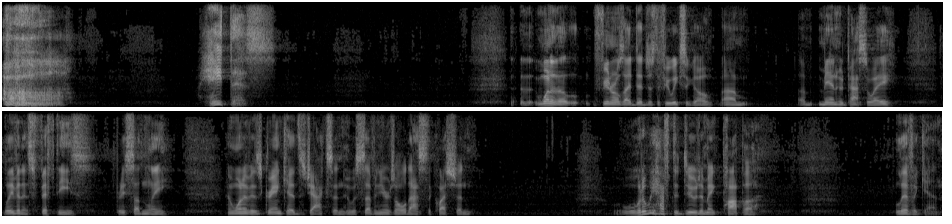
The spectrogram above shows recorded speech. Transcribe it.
oh, I hate this. one of the funerals I did just a few weeks ago, um, a man who'd passed away, I believe in his 50s, pretty suddenly. And one of his grandkids, Jackson, who was seven years old, asked the question What do we have to do to make Papa live again?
